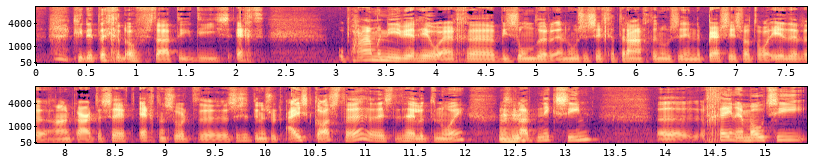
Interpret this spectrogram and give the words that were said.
die er tegenover staat, die, die is echt op haar manier weer heel erg eh, bijzonder. En hoe ze zich gedraagt en hoe ze in de pers is, wat we al eerder eh, aankaarten. Ze heeft echt een soort, eh, ze zit in een soort ijskast, hè, is het hele toernooi. Ze laat niks zien, geen emotie.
